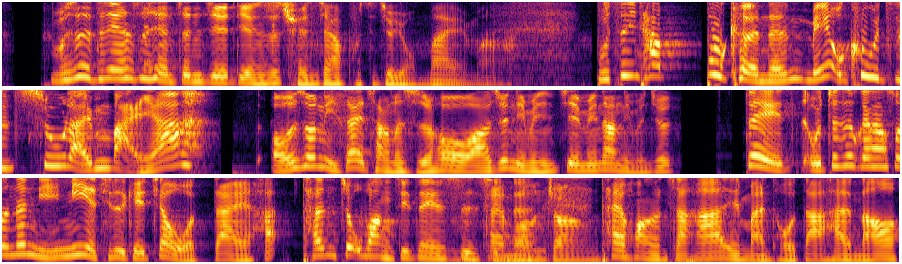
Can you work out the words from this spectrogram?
不是这件事情的症结点是全家不是就有卖吗？不是他不可能没有裤子出来买呀、啊。我是说你在场的时候啊，就你们一见面，那你们就对我就是跟他说，那你你也其实可以叫我带他。他就忘记这件事情了，太慌张，太慌张，他也满头大汗，然后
